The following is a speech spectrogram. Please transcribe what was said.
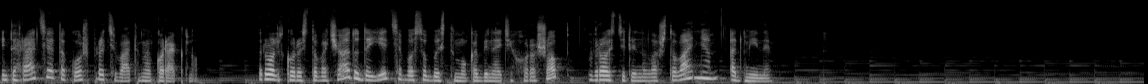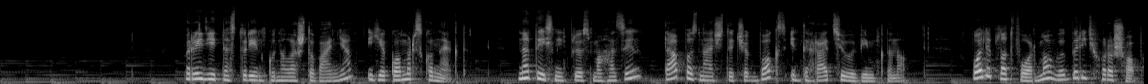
інтеграція також працюватиме коректно. Роль користувача додається в особистому кабінеті Хорошоп в розділі налаштування адміни. Перейдіть на сторінку налаштування e-commerce Connect. Натисніть плюс магазин та позначте чекбокс Інтеграцію увімкнено. В полі Платформа виберіть Хорошоп.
